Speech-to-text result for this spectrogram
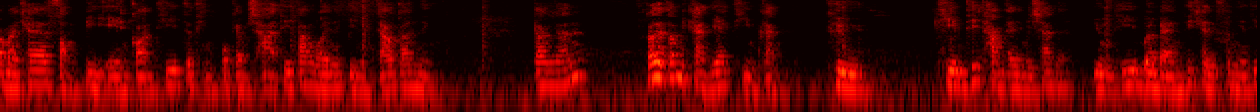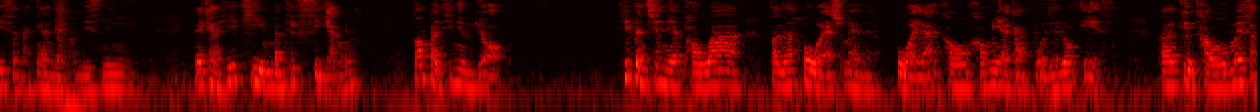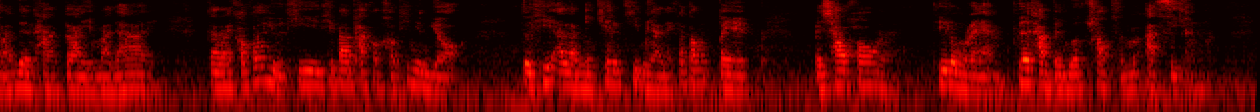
ประมาณแค่ 2 ปีเองก่อนที่จะถึงโปรแกรมฉายที่ตั้งไว้ในปี 1991 ดังนั้นก็เลยต้องมีการแยกทีมกัน คือทีมที่ทำแอนิเมชันอยู่ที่เบอร์แบงค์ที่แคลิฟอร์เนียที่สำนักงานใหญ่ของดิสนีย์ในขณะที่ทีมบันทึกเสียงต้องไปที่นิวยอร์กที่เป็นเช่นนี้เพราะว่าตอนนั้นโฮแอชแมนป่วยแล้วเขาเขามีอาการป่วยด้วยโรคเอดส์ เพราะฉะนั้นคือเขาไม่สามารถเดินทางไกลมาได้ ดังนั้นเขาก็ต้องอยู่ที่ที่บ้านพักของเขาที่นิวยอร์ก โดยที่อลัน เมนเคนทีมงานเนี่ยก็ต้องไปไปเช่าห้องที่โรงแรม เพื่อทำเป็นเวิร์กช็อปสำหรับอัดเสียง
